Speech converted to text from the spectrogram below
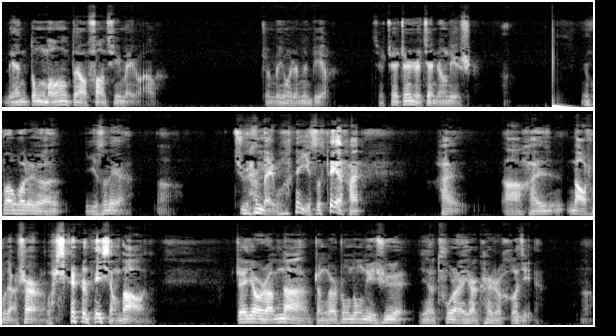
连东盟都要放弃美元了，准备用人民币了，就这真是见证历史！包括这个以色列啊。居然美国跟以色列还还啊还闹出点事儿了，我真是没想到的。这就是什么呢？整个中东地区现在突然一下开始和解啊，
